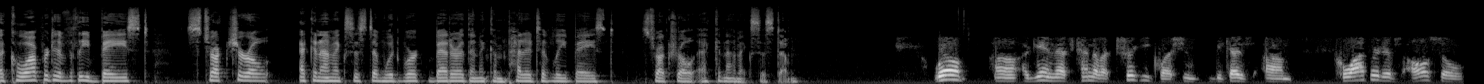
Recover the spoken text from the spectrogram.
a cooperatively based structural economic system would work better than a competitively based structural economic system? Well, uh, again, that's kind of a tricky question because um, cooperatives also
